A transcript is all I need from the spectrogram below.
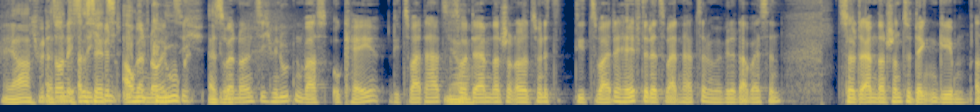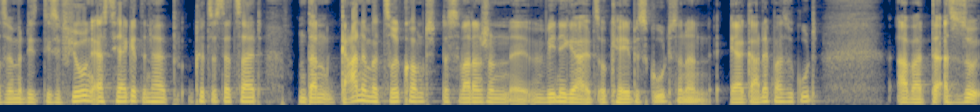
ja. Ich würde also auch nicht, das also ich jetzt finde, auch über nicht genug. 90, Also über 90 Minuten war es okay. Die zweite Halbzeit Ja. sollte einem dann schon, oder zumindest die zweite Hälfte der zweiten Halbzeit, wenn wir wieder dabei sind, sollte einem dann schon zu denken geben. Also wenn man die, diese Führung erst hergibt innerhalb kürzester Zeit und dann gar nicht mehr zurückkommt, das war dann schon äh, weniger als okay bis gut, sondern eher gar nicht mal so gut. Aber da, also so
